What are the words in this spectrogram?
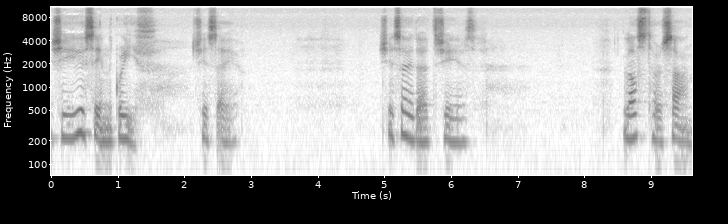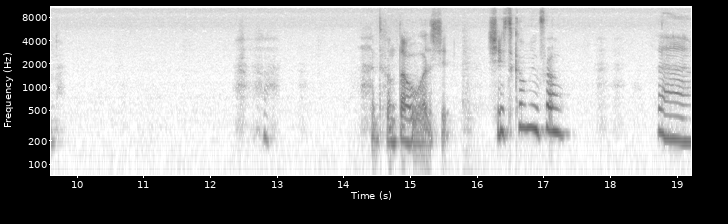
she is in grief she say she said that she has lost her son. I don't know what she she's coming from. Uh,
